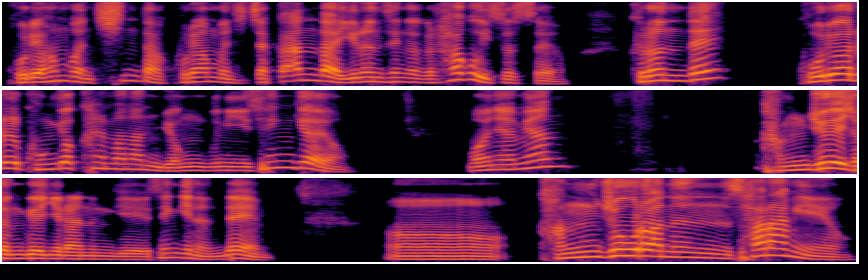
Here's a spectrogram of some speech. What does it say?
고려 한번 친다. 고려 한번 진짜 깐다. 이런 생각을 하고 있었어요. 그런데 고려를 공격할 만한 명분이 생겨요. 뭐냐면 강조의 정변이라는 게 생기는데 어 강조라는 사람이에요.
